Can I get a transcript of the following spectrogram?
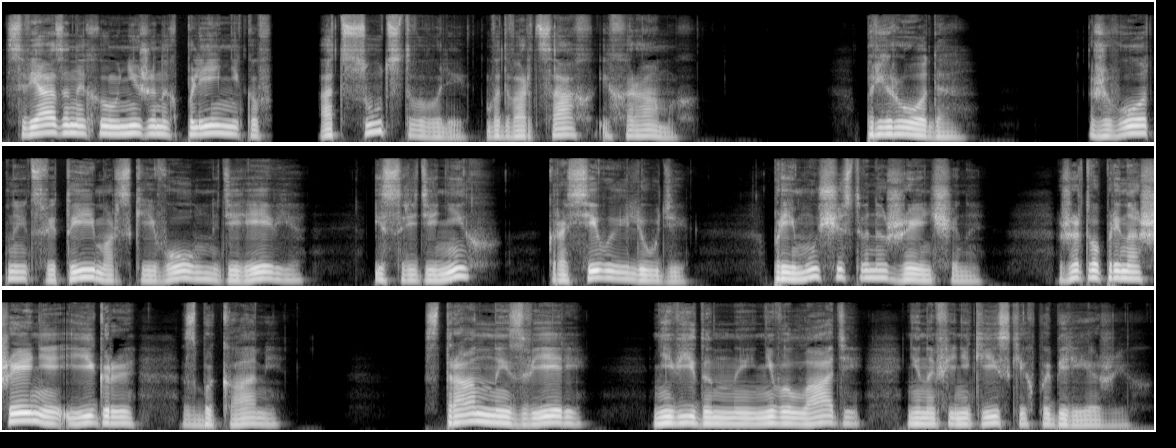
связанных и униженных пленников отсутствовали во дворцах и храмах. Природа. Животные, цветы, морские волны, деревья. И среди них красивые люди, преимущественно женщины, жертвоприношения и игры – с быками. Странные звери, невиданные ни в Элладе, ни на финикийских побережьях.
